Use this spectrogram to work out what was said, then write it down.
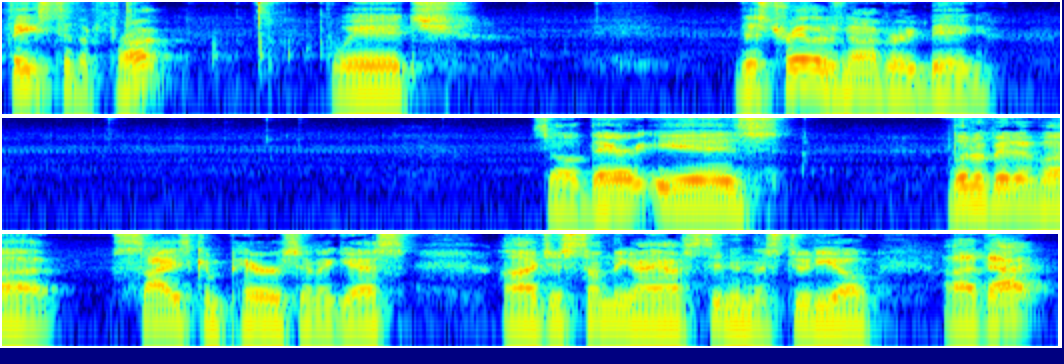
face to the front, which this trailer is not very big. So there is a little bit of a size comparison, I guess. Uh, just something I have sitting in the studio. Uh, that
